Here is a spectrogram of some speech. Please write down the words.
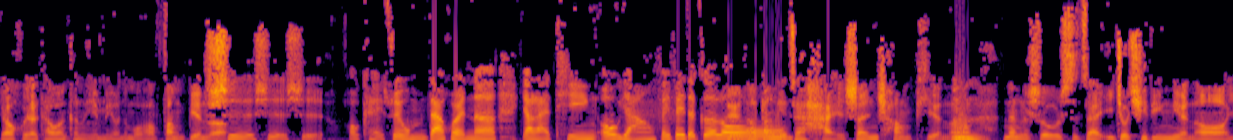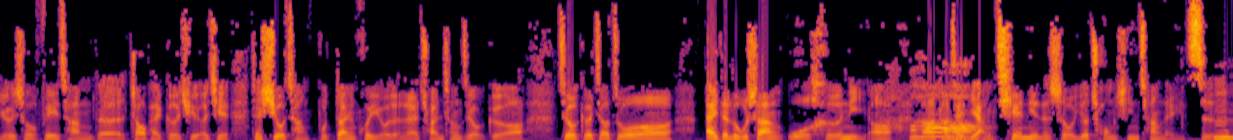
要回来台湾，可能也没有那么方便了。是是是，OK，所以我们待会儿呢要来听欧阳菲菲的歌喽。对他当年在海山唱片哦，嗯那个时候是在一九七零年哦，有一首非常的招牌歌曲，而且在秀场不断会有人来传唱这首歌啊。这首歌叫做《爱的路上我和你》啊，哦然后他在两千年的时候又重新唱了一次。嗯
